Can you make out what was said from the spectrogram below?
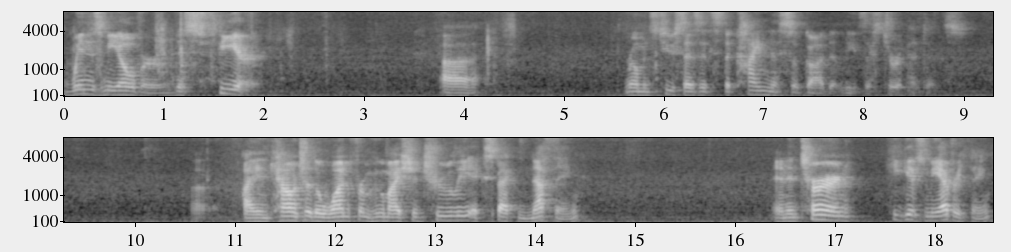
wins me over, this fear? Uh, Romans 2 says it's the kindness of God that leads us to repentance. Uh, I encounter the one from whom I should truly expect nothing, and in turn, he gives me everything,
